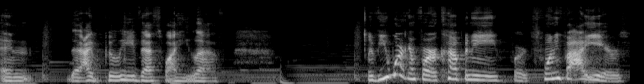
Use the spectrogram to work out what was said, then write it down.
and I believe that's why he left. If you're working for a company for 25 years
